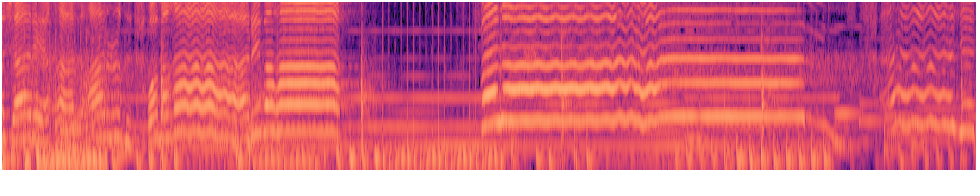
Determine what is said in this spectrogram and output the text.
مشارق الأرض ومغاربها فلا أجد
